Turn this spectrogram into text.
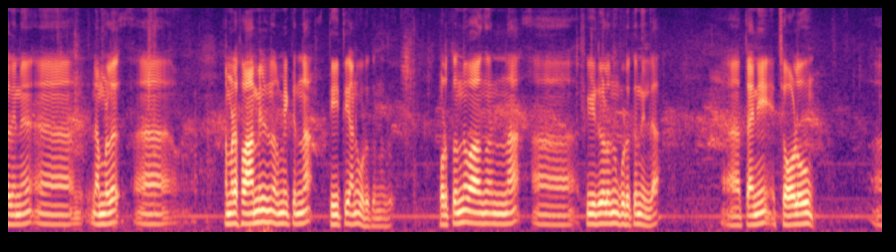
അതിന് നമ്മൾ നമ്മുടെ ഫാമിൽ നിർമ്മിക്കുന്ന തീറ്റയാണ് കൊടുക്കുന്നത്. പുറത്തുനിന്ന് വാങ്ങുന്ന ഫീഡുകളൊന്നും കൊടുക്കുന്നില്ല. തനി ചോളവും ആ,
